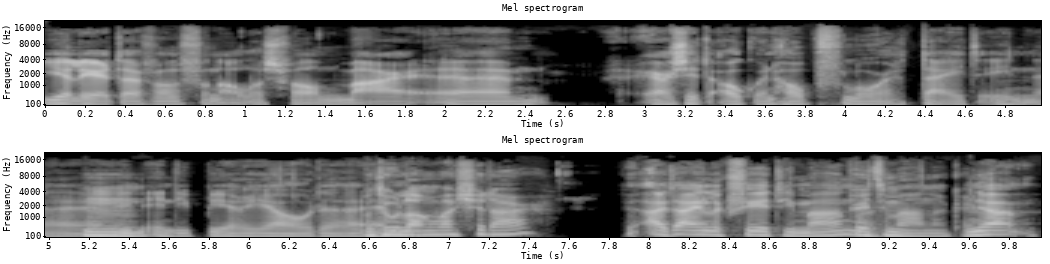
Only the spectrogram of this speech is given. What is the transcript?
je leert er van, van alles van. Maar ehm, er zit ook een hoop verloren tijd in, uh, in, in, die periode. Want hoe lang was je daar? Uiteindelijk 14 maanden. 14 maanden, oké. Ja,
